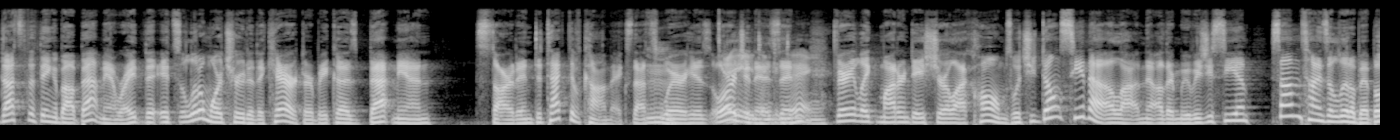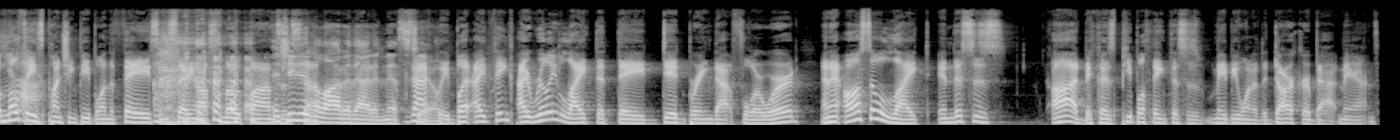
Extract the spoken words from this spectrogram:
That's the thing about Batman, right? It's a little more true to the character because Batman starred in detective comics. That's mm. where his origin ding, is. ding, And ding. it's very like modern day Sherlock Holmes, which you don't see that a lot in the other movies. You see him sometimes a little bit, but mostly he's punching people in the face and setting off smoke bombs. And and she did stuff. a lot of that in this Exactly. too. But I think I really like that they did bring that forward. And I also liked, and this is odd because people think this is maybe one of the darker Batmans.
